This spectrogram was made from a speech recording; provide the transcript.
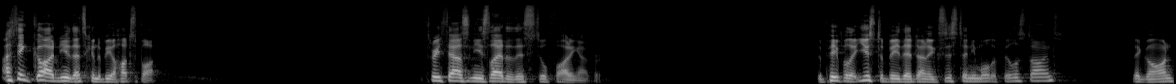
I think God knew that's going to be a hot spot. 3,000 years later, they're still fighting over it. The people that used to be there don't exist anymore, the Philistines. They're gone.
